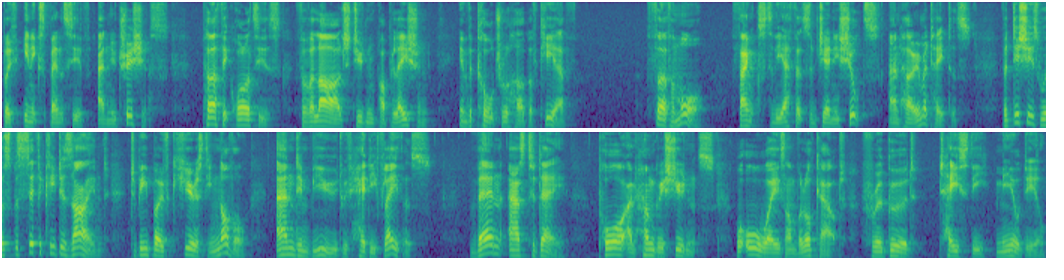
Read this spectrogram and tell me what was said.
both inexpensive and nutritious, perfect qualities for the large student population in the cultural hub of Kiev. Furthermore, thanks to the efforts of Jenny Schulz and her imitators, the dishes were specifically designed to be both curiously novel and imbued with heady flavours. Then, as today, poor and hungry students were always on the lookout for a good, tasty meal deal,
